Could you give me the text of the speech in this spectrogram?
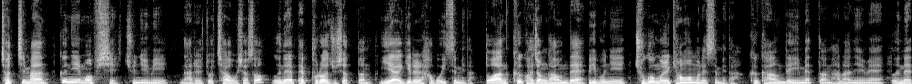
졌지만 끊임없이 주님이 나를 쫓아오셔서 은혜 베풀어 주셨던 이야기를 하고 있습니다. 또한 그 과정 가운데 이분이 죽음을 경험을 했습니다. 그 가운데 임했던 하나님의 은혜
